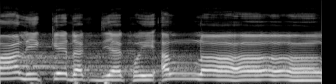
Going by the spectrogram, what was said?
মালিককে ডাক দিয়া কই, আল্লাহ,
